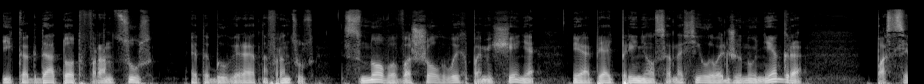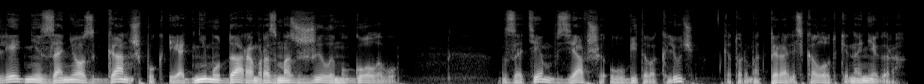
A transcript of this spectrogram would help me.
И когда тот француз, это был, вероятно, француз, снова вошел в их помещение и опять принялся насиловать жену негра, последний занес ганшпук и одним ударом размозжил ему голову. Затем, взявши у убитого ключ, которым отпирались колодки на неграх,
